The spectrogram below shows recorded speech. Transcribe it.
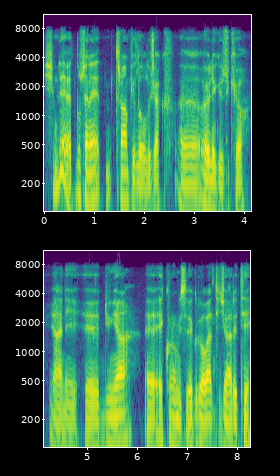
Şimdi evet bu sene Trump yılı olacak. Ee, öyle gözüküyor. Yani e, dünya e, ekonomisi ve global ticareti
